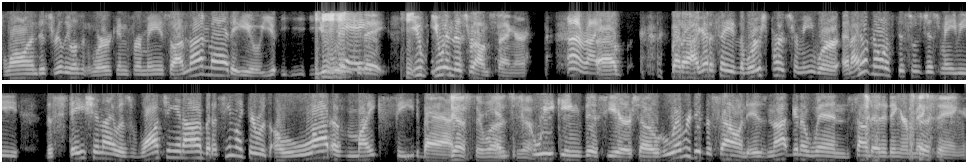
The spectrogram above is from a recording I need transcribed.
flowing. Just really wasn't working for me. So I'm not mad at you. You you, you win today. You you win this round, Saenger. All right. Uh, but uh, I got to say, the worst parts for me were, and I don't know if this was just maybe the station I was watching it on, but it seemed like there was a lot of mic feedback. Yes, there was. and Yeah. squeaking this year. So whoever did the sound is not going to win sound editing or mixing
